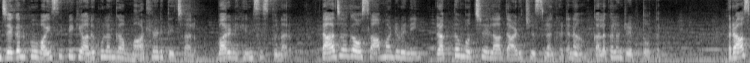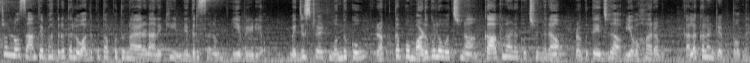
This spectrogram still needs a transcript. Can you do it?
జగన్కు వైసీపీకి అనుకూలంగా మాట్లాడితే చాలు వారిని హింసిస్తున్నారు. తాజాగా ఓ సామాన్యుడిని రక్తం వచ్చేలా దాడి చేసిన ఘటన కలకలం రేపుతోంది. రాష్ట్రంలో శాంతి భద్రతలు అదుపు తప్పుతున్నాయనడానికి నిదర్శనం ఈ వీడియో. మెజిస్ట్రేట్ ముందుకు రక్తపు మడుగులో వచ్చిన కాకినాడకు చెందిన ప్రభుతేజ వ్యవహారం కలకలం రేపుతోంది.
